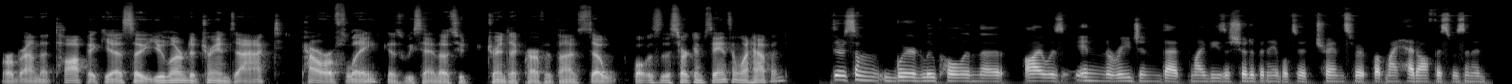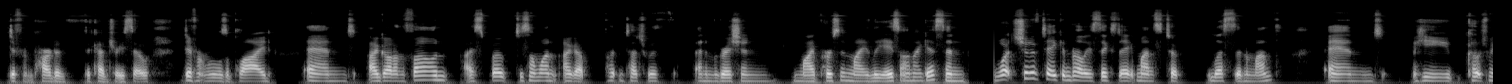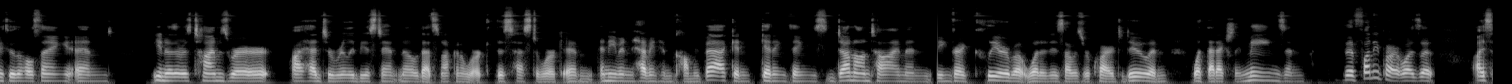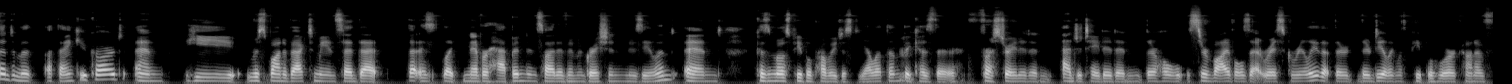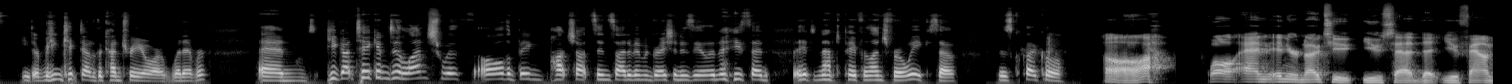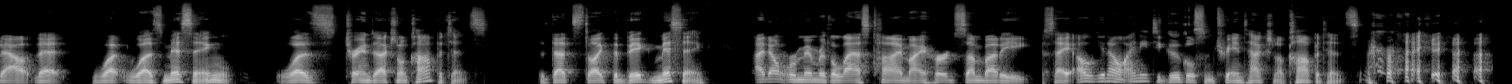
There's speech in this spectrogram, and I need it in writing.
or around that topic, yes. So you learned to transact powerfully, because we say those who transact powerfully lives. So what was the circumstance and what happened? There's some weird loophole in the I was in the region that my visa should have been able to transfer, but my head office was in a different part of the country, so different rules applied. And I got on the phone, I spoke to someone, I got put in touch with an immigration, my person, my liaison, I guess, and what should have taken probably six to eight months took less than a month. And he coached me through the whole thing and you know, there was times where I had to really be a stand. No, that's not going to work. This has to work. And, and even having him call me back and getting things done on time and being very clear about what it is I was required to do and what that actually means. And the funny part was that I sent him a, a thank you card and he responded back to me and said that that has like never happened inside of immigration in New Zealand. And because most people probably just yell at them hmm. because they're frustrated and agitated and their whole survival's at risk really that they're they're dealing with people who are kind of either being kicked out of the country or whatever. And he got taken to lunch with all the big hotshots inside of Immigration New Zealand, and he said he didn't have to pay for lunch for a week, so it was quite cool. Ah, well, and in your notes, you you said that you found out that what was missing was transactional competence. That that's like the big missing. I don't remember the last time I heard somebody say, "Oh, you know, I need to Google some transactional competence." right?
